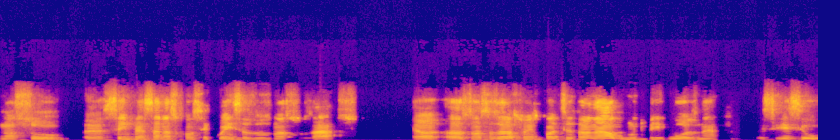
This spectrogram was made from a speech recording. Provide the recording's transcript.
nosso, sem pensar nas consequências dos nossos atos, é, as nossas orações podem se tornar algo muito perigoso, né? Esse, esse o,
